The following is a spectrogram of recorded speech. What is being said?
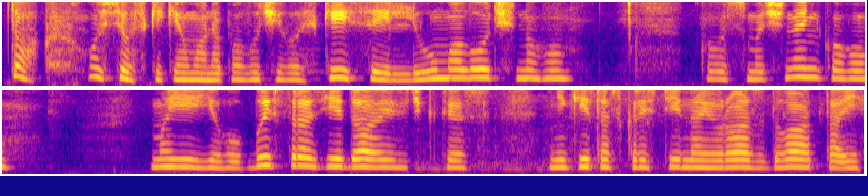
Так, ось ось скільки у мене вийшло. Киселю молочного. Когось смачненького. Мої його швидко з'їдають. Нікіта з Кристиною раз, два. Та й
